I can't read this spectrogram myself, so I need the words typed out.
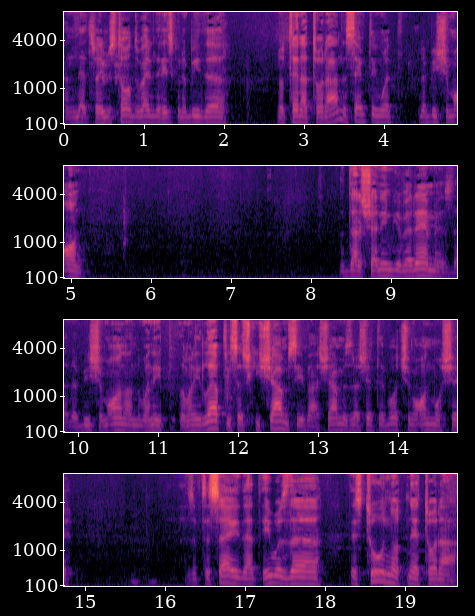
and that's why he was told already that he's going to be the Notena Torah. And the same thing with Rabbi Shimon. The Darshanim give a is that Rabbi Shimon, when he when he left, he says Kisham Siva. Sham is Rashi Tevot Shimon Moshe, as if to say that he was the. There's two Notne Torah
